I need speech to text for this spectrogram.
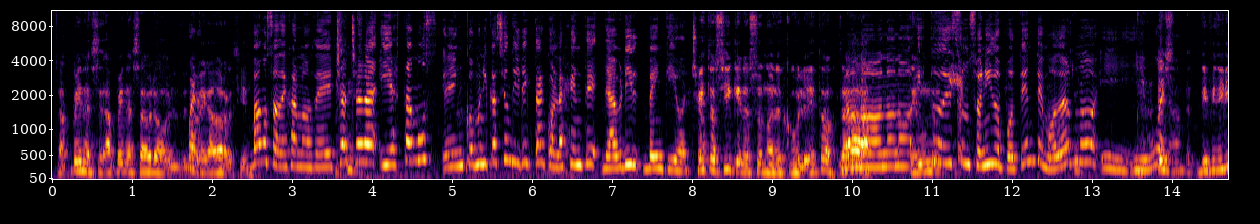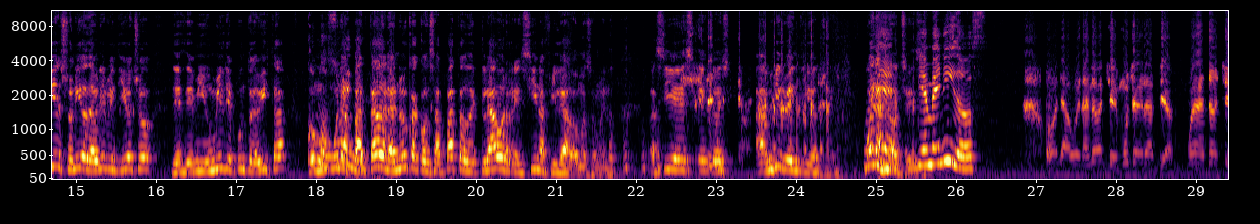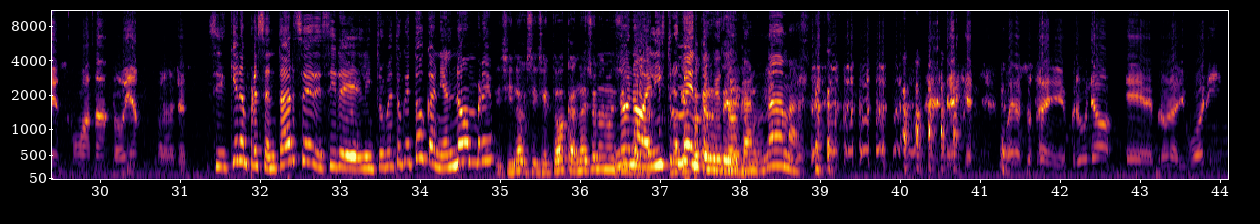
Apenas, apenas abro el Bueno, navegador recién. Vamos a dejarnos de cháchara y estamos en comunicación directa con la gente de Abril 28. Esto sí que no son old school, esto está... No, no, no, no. de un- Esto es un sonido potente, moderno y, y bueno. Es- definiría el sonido de Abril 28 desde mi humilde punto de vista como ¿Cómo una patada en la nuca con zapato de clavo recién afilado, más o menos. Así es, esto es Abril 28. Muy Buenas bien, noches. Bienvenidos. Hola, buenas noches, muchas gracias. Buenas noches, ¿cómo andan? ¿Todo bien? Buenas noches. Si quieren presentarse, decir el instrumento que tocan y el nombre. Y si no, si se toca, no, eso no nos No, importa. no, el instrumento que, ustedes tocan, nada más. Bueno, yo soy Bruno, eh, Bruno Liguori,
